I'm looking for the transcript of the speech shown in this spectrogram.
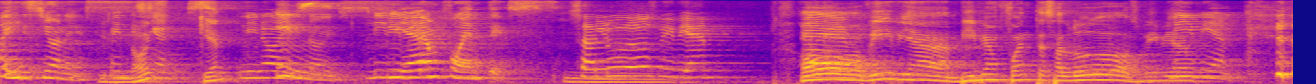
bendiciones. Illinois. ¿quién? Illinois. Illinois. Vivian, Vivian Fuentes. Fuentes. Saludos, Vivian. Oh, Vivian, Vivian Fuentes, saludos, Vivian. Vivian.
